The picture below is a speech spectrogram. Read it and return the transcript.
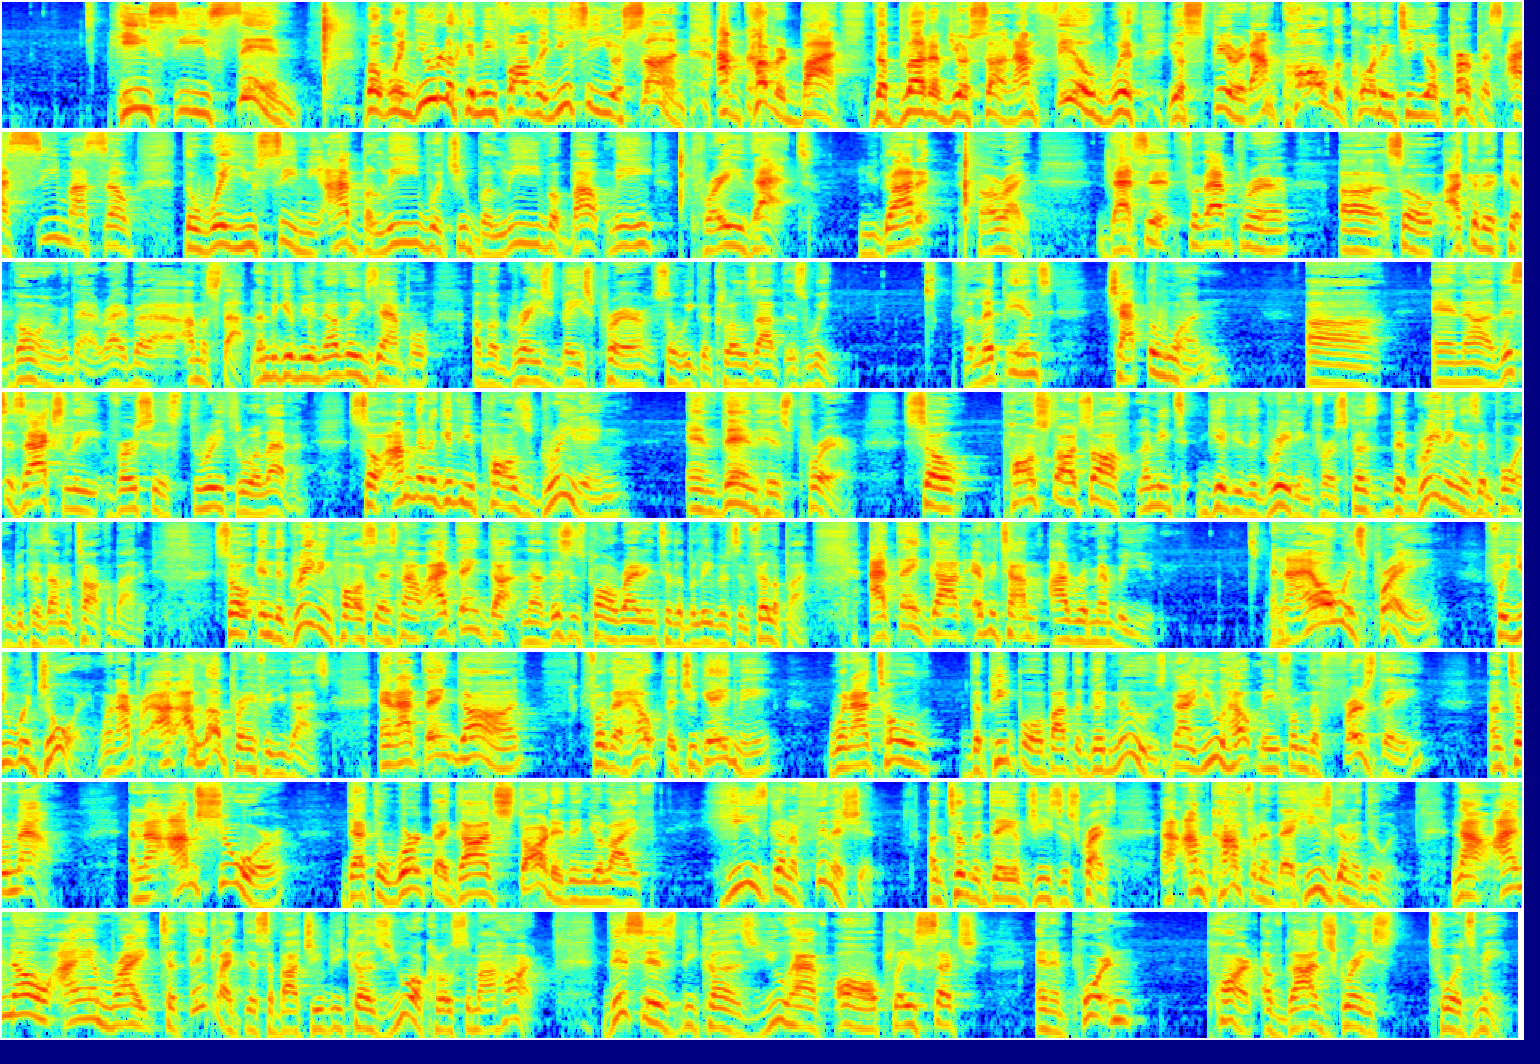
he sees sin. But when you look at me, Father, you see your son. I'm covered by the blood of your son. I'm filled with your spirit. I'm called according to your purpose. I see myself the way you see me. I believe what you believe about me. Pray that. You got it? All right. That's it for that prayer. Uh, so I could have kept going with that, right? But I, am gonna stop. Let me give you another example of a grace-based prayer, so we could close out this week. Philippians chapter one, uh, and uh, this is actually verses three through eleven. So I'm gonna give you Paul's greeting and then his prayer. So Paul starts off, let me t- give you the greeting first, because the greeting is important because I'm going to talk about it. So in the greeting, Paul says, Now I thank God. Now, this is Paul writing to the believers in Philippi. I thank God every time I remember you. And I always pray for you with joy. When I pray, I, I love praying for you guys. And I thank God for the help that you gave me when I told the people about the good news. Now, you helped me from the first day until now. And now I'm sure that the work that God started in your life, He's going to finish it until the day of Jesus Christ. I'm confident that He's going to do it. Now, I know I am right to think like this about you because you are close to my heart. This is because you have all played such an important part of God's grace towards me.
